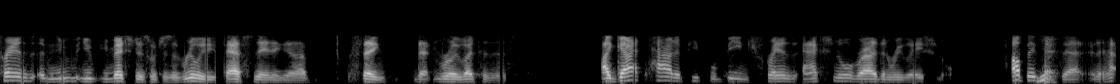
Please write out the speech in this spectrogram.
trans. And you, you you mentioned this, which is a really fascinating uh, thing that really led to this. I got tired of people being transactional rather than relational. How big Yes. was that? And how,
